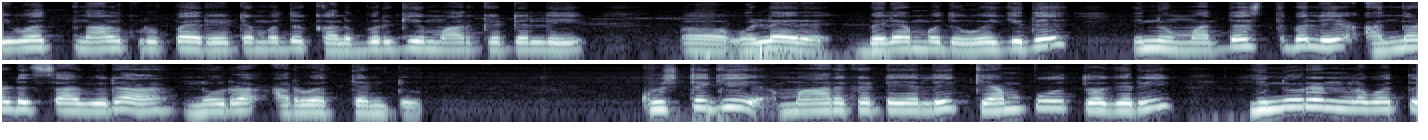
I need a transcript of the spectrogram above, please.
ಐವತ್ನಾಲ್ಕು ರೂಪಾಯಿ ರೇಟ್ ಎಂಬುದು ಕಲಬುರಗಿ ಮಾರ್ಕೆಟಲ್ಲಿ ಒಳ್ಳೆಯ ಬೆಲೆ ಎಂಬುದು ಹೋಗಿದೆ. ಇನ್ನು ಮಧ್ಯಸ್ಥ ಬೆಲೆ ಹನ್ನೆರಡು ಸಾವಿರ ನೂರ ಅರವತ್ತೆಂಟು. ಕುಷ್ಟಗಿ ಮಾರುಕಟ್ಟೆಯಲ್ಲಿ ಕೆಂಪು ತೊಗರಿ ಇನ್ನೂರ ನಲವತ್ತು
